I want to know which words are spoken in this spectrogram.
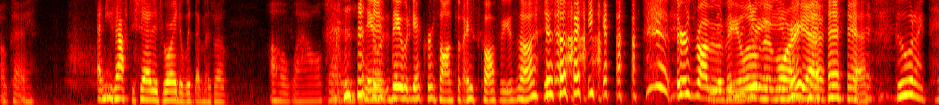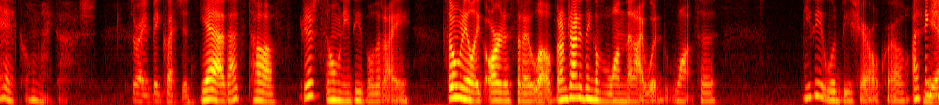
okay. And you'd have to share this rider with them as well. Oh wow! Okay, they would they would get croissants and iced coffees, huh? There's probably would Living be a the little bit more. Yeah, yeah. Who would I pick? Oh my gosh. Sorry, big question. Yeah, that's tough. There's so many people that I, so many like artists that I love, but I'm trying to think of one that I would want to. Maybe it would be Sheryl Crow. I think Yeah.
